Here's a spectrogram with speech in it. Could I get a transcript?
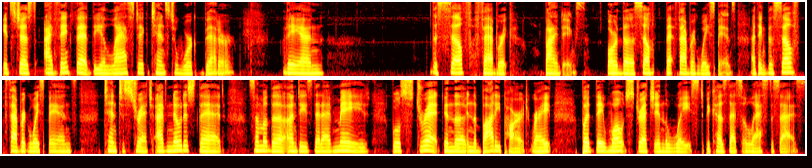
It's just, I think that the elastic tends to work better than the self fabric bindings or the self fabric waistbands. I think the self fabric waistbands tend to stretch. I've noticed that some of the undies that I've made will stretch in the in the body part, right? But they won't stretch in the waist because that's elasticized.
